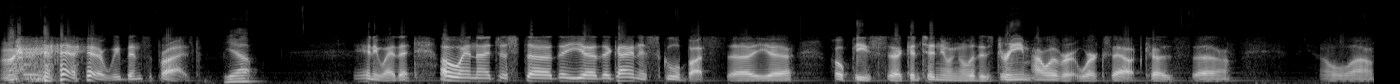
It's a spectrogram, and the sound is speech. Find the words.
We've been surprised. Yep. Anyway, that. Oh, and uh, just uh, the uh, the guy in his school bus. I uh, hope he's uh, continuing with his dream, however it works out, because uh, you know, uh,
